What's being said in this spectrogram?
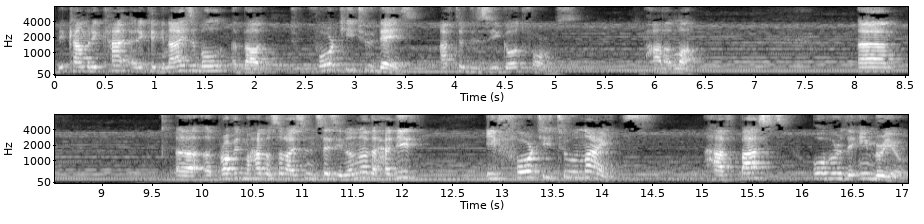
become rec recognizable about 42 days after the zygote forms. Subhanallah. Um, uh, Prophet Muhammad says in another hadith, if 42 nights have passed over the embryo,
